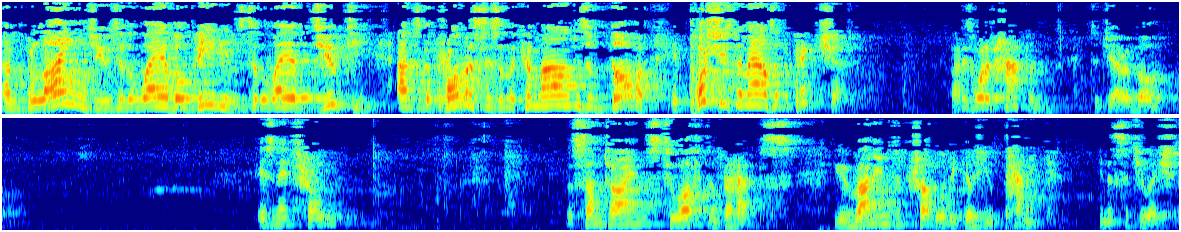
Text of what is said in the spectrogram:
and blind you to the way of obedience, to the way of duty and to the promises and the commands of God. It pushes them out of the picture. That is what had happened to Jeroboam. Isn't it true? That sometimes, too often perhaps, you run into trouble because you panic in a situation.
